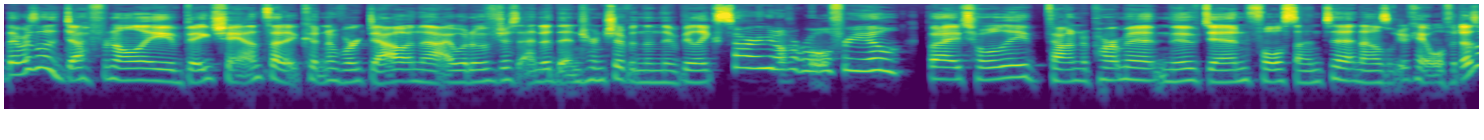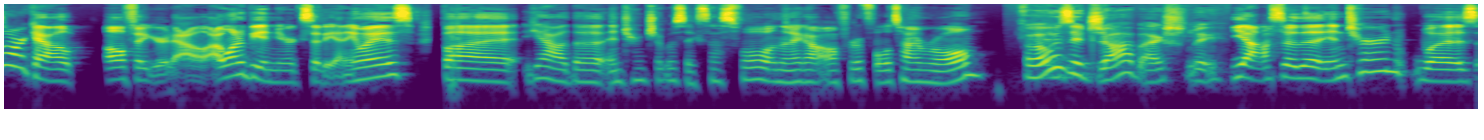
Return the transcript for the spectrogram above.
there was a definitely big chance that it couldn't have worked out and that I would have just ended the internship and then they'd be like, sorry, we don't have a role for you. But I totally found an apartment, moved in, full sent it. And I was like, okay, well, if it doesn't work out, I'll figure it out. I want to be in New York City anyways. But yeah, the internship was successful. And then I got offered a full time role. What was your job actually? Yeah. So the intern was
